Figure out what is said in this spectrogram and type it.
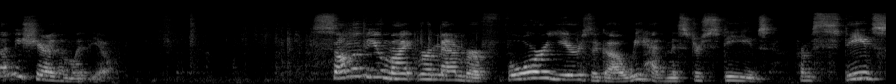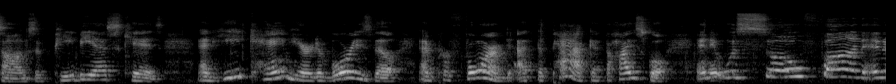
Let me share them with you. Some of you might remember four years ago we had Mr. Steves from Steve's Songs of PBS Kids and he came here to Voorheesville and performed at the PAC at the high school and it was so fun and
